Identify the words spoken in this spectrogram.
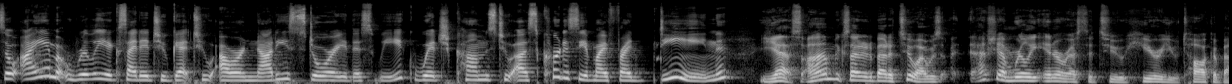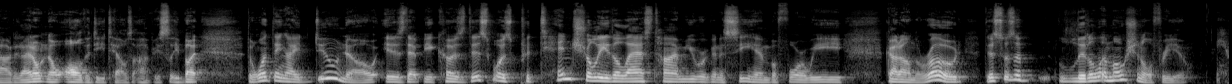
So I am really excited to get to our naughty story this week, which comes to us courtesy of my friend Dean. Yes, I'm excited about it too. I was actually I'm really interested to hear you talk about it. I don't know all the details obviously, but the one thing I do know is that because this was potentially the last time you were going to see him before we got on the road, this was a little emotional for you. It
